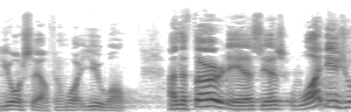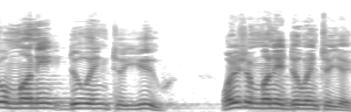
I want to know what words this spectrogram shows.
yourself and what you want. And the third is, is what is your money doing to you? What is your money doing to you?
